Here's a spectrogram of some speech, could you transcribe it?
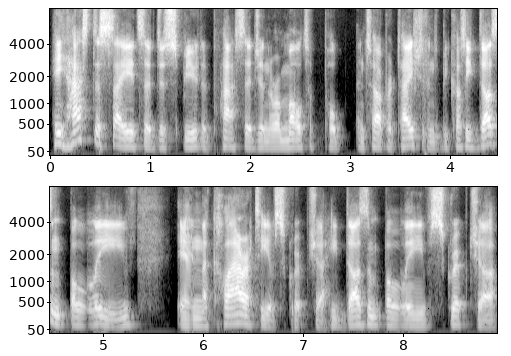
he has to say it's a disputed passage and there are multiple interpretations because he doesn't believe in the clarity of Scripture. He doesn't believe Scripture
